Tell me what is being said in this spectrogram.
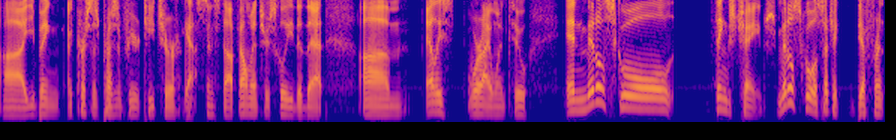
uh, you bring a Christmas present for your teacher, Yes. and stuff. Elementary school, you did that. Um, at least where I went to. In middle school, things changed. Middle school is such a different,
